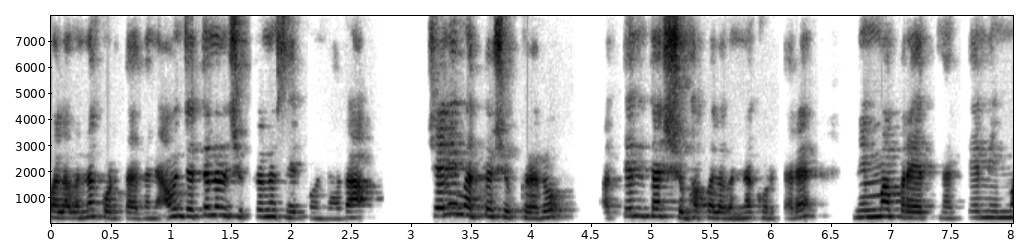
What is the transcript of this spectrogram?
ಫಲವನ್ನ ಕೊಡ್ತಾ ಇದ್ದಾನೆ. ಅವನ ಜೊತೆನಲ್ಲಿ ಶುಕ್ರನು ಸೇರ್ಕೊಂಡಾಗ ಶನಿ ಮತ್ತು ಶುಕ್ರರು ಅತ್ಯಂತ ಶುಭ ಫಲವನ್ನ ಕೊಡ್ತಾರೆ. ನಿಮ್ಮ ಪ್ರಯತ್ನಕ್ಕೆ, ನಿಮ್ಮ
